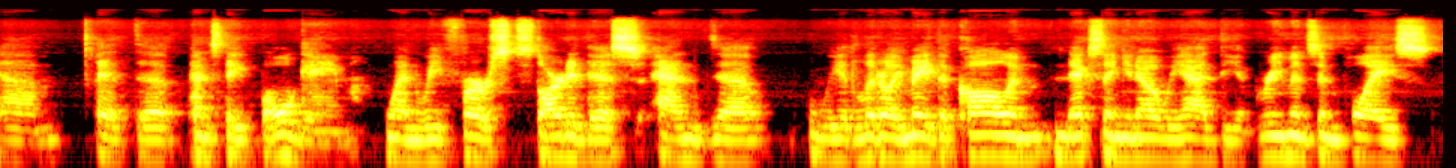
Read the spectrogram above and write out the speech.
um, at the Penn State bowl game when we first started this, and uh, we had literally made the call. And next thing you know, we had the agreements in place.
